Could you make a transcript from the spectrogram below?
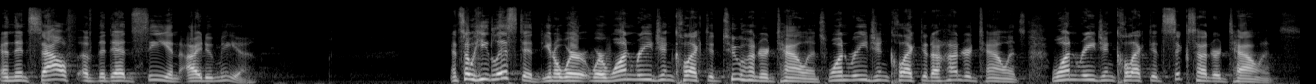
and then south of the Dead Sea in Idumea. And so he listed, you know, where, where one region collected 200 talents, one region collected 100 talents, one region collected 600 talents.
